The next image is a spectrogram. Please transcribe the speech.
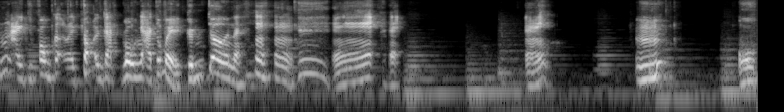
này thì phong cận lại chọn gạch vô nhà cho bể kính chơi này ừ ồ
